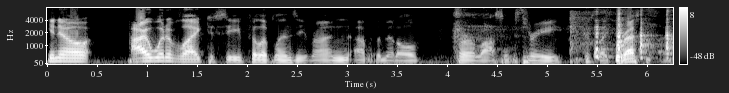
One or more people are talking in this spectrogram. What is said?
You know, I would have liked to see Philip Lindsay run up the middle for a loss of three, just like the rest of.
